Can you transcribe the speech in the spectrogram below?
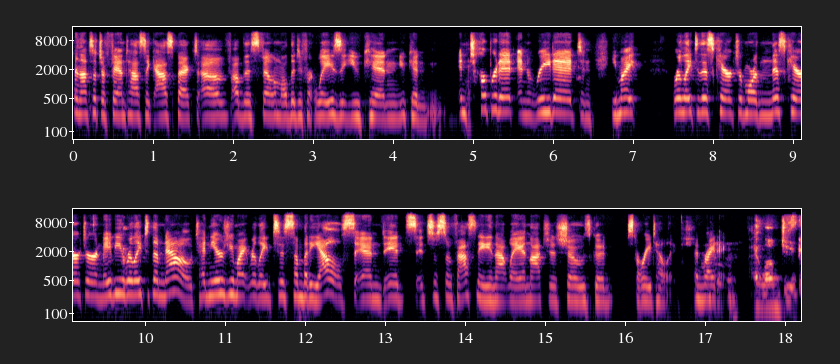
and that's such a fantastic aspect of of this film all the different ways that you can you can interpret it and read it. And you might relate to this character more than this character and maybe you relate to them now. 10 years you might relate to somebody else. And it's it's just so fascinating that way. And that just shows good storytelling and writing. I love duke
